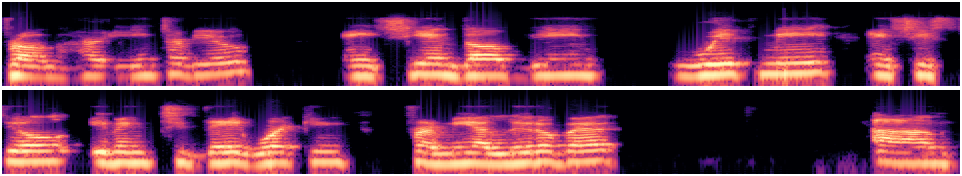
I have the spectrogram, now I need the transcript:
from her interview and she ended up being with me and she's still even today working for me a little bit. Um,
